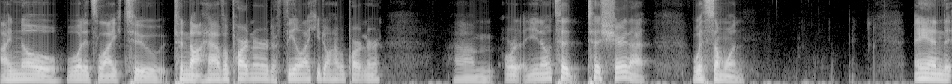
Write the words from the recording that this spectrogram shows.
I know what it's like to to not have a partner, to feel like you don't have a partner, um, or you know, to to share that with someone. And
